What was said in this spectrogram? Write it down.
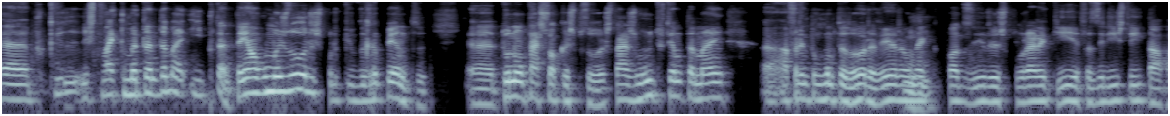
uh, porque isto vai-te matando também. E, portanto, tem algumas dores, porque de repente uh, tu não estás só com as pessoas, estás muito tempo também uh, à frente de um computador a ver onde é uhum. é que podes ir a explorar aqui, a fazer isto e tal.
